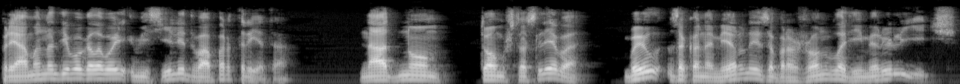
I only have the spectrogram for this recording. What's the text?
Прямо над его головой висели два портрета. На одном, том, что слева, был закономерно изображен Владимир Ильич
